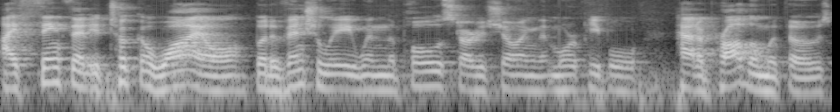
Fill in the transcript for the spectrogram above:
I think that it took a while, but eventually when the polls started showing that more people had a problem with those,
